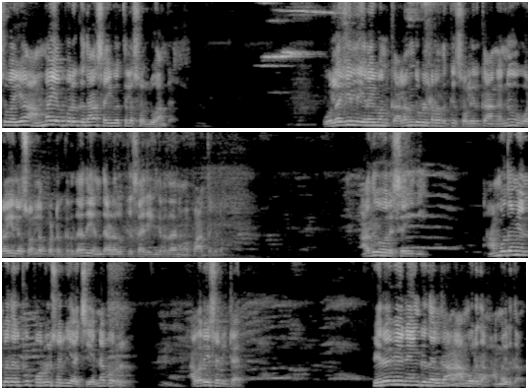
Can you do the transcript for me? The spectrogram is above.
சுவையும் அம்மையப்பருக்கு தான் சைவத்தில் சொல்லுவாங்க. உலகில் இறைவன் கலந்துள்றதுக்கு சொல்லியிருக்காங்கன்னு உரையில் சொல்லப்பட்டிருக்கிறது. அது எந்த அளவுக்கு சரிங்கிறத நம்ம பார்த்துக்கிடும் அது ஒரு செய்தி. அமுதம் என்பதற்கு பொருள் சொல்லியாச்சு. என்ன பொருள்? அவரே சொல்லிட்டார். பிறவி நீங்குதல் தான் அமிர்தம் அமிர்தம்.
